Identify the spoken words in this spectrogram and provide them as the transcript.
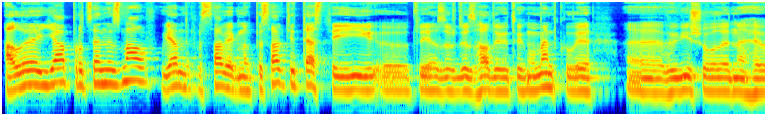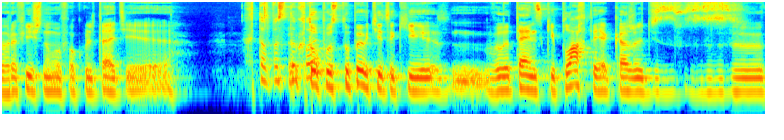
Але я про це не знав. Я написав, як написав ті тести, і от я завжди згадую той момент, коли е, вивішували на географічному факультеті. Хто поступив? Хто поступив ті такі велетенські плахти, як кажуть, з, з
